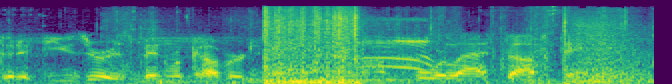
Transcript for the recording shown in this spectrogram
The defuser has been recovered. Four last stop standing.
